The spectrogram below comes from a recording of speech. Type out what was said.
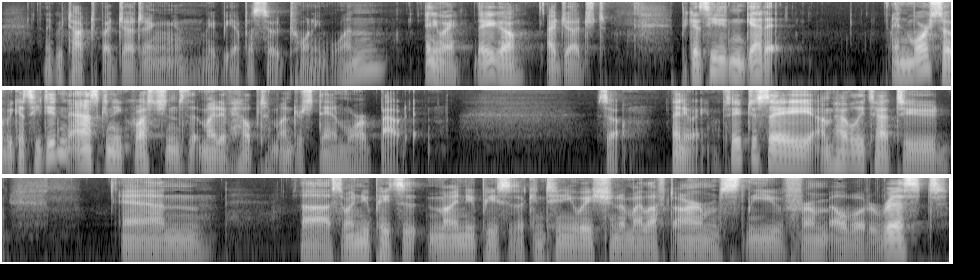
I think we talked about judging maybe episode 21. Anyway, there you go. I judged because he didn't get it and more so because he didn't ask any questions that might have helped him understand more about it. So, anyway, safe to say I'm heavily tattooed, and uh, so my new piece, is, my new piece is a continuation of my left arm sleeve from elbow to wrist.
